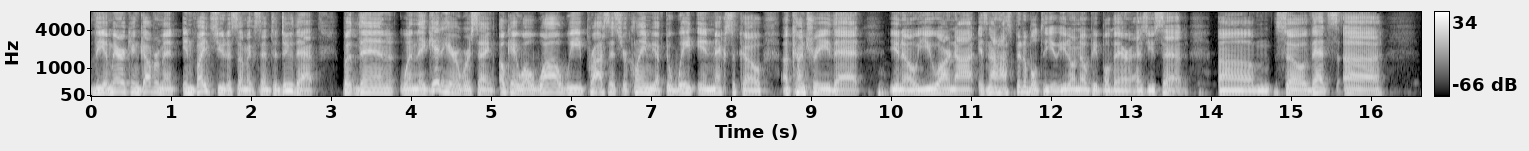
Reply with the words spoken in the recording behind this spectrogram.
The American government invites you to some extent to do that. But then when they get here, we're saying, okay, well, while we process your claim, you have to wait in Mexico, a country that, you know, you are not, is not hospitable to you. You don't know people there, as you said. Um, so that's, uh,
